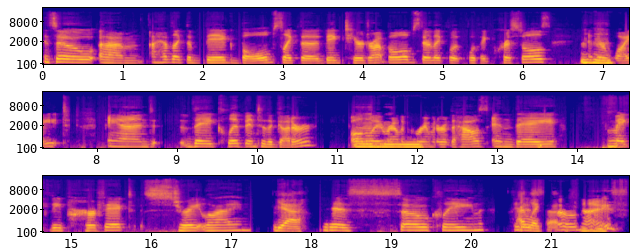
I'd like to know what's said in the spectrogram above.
and so um, I have like the big bulbs, like the big teardrop bulbs. They're like look look like crystals, mm-hmm. and they're mm-hmm. white, and they clip into the gutter all the mm-hmm. way around the mm-hmm. perimeter of the house, and they make the perfect straight line. Yeah. It is so clean. It I like that. So mm-hmm. nice.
